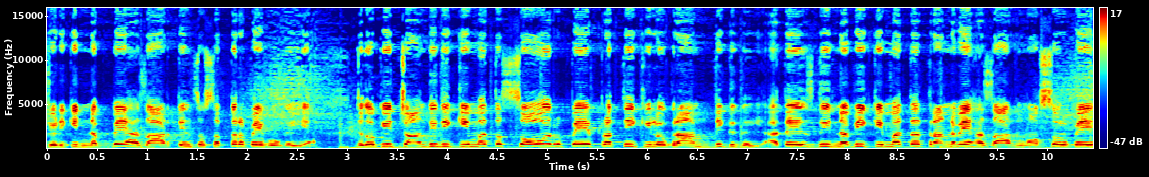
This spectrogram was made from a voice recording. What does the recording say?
ਜਿਹੜੀ ਕਿ 90370 ਰੁਪਏ ਹੋ ਗਈ ਹੈ, ਜਦੋਂ ਕਿ ਚਾਂਦੀ ਦੀ ਕੀਮਤ 100 ਰੁਪਏ ਪ੍ਰਤੀ ਕਿਲੋਗ੍ਰਾਮ ਡਿੱਗ ਗਈ ਅਤੇ ਇਸ ਦੀ ਨਵੀਂ ਕੀਮਤ 93900 ਰੁਪਏ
